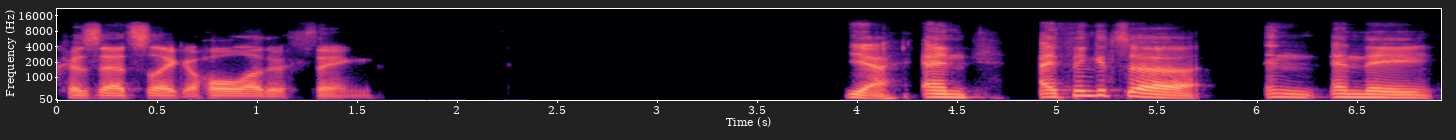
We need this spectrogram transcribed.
Because that's like a whole other thing. Yeah, and I think it's a and and they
